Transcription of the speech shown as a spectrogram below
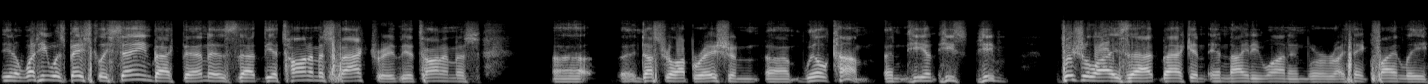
you know what he was basically saying back then is that the autonomous factory the autonomous uh, industrial operation um, will come. And he he's he visualized that back in in 91 and we're i think finally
